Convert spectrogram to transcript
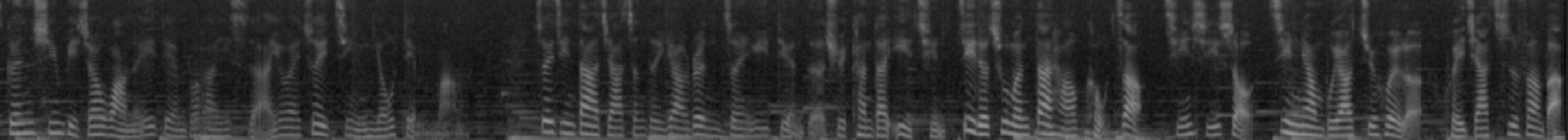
更新比较晚了一点，不好意思啊，因为最近有点忙。最近大家真的要认真一点的去看待疫情，记得出门戴好口罩，勤洗手，尽量不要聚会了，回家吃饭吧。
